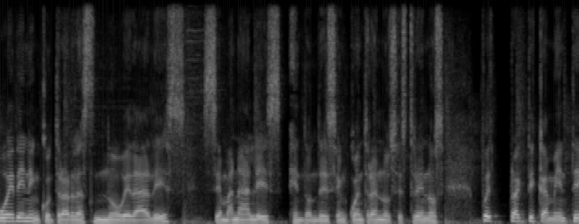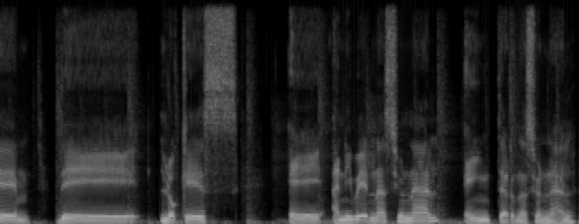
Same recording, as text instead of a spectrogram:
pueden encontrar las novedades semanales en donde se encuentran los estrenos, pues prácticamente de lo que es eh, a nivel nacional e internacional.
